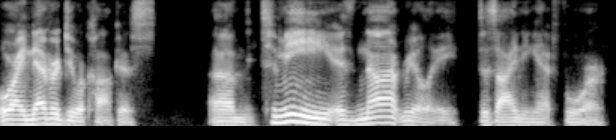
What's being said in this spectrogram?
or I never do a caucus, um, to me is not really designing it for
